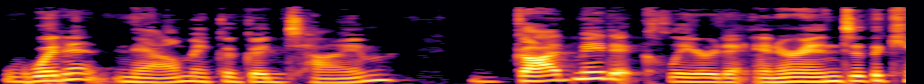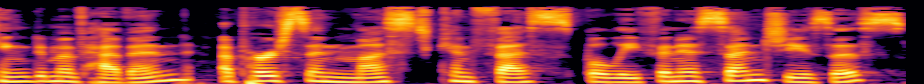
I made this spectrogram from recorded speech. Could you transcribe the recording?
wouldn't now make a good time? God made it clear to enter into the kingdom of heaven, a person must confess belief in his son Jesus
